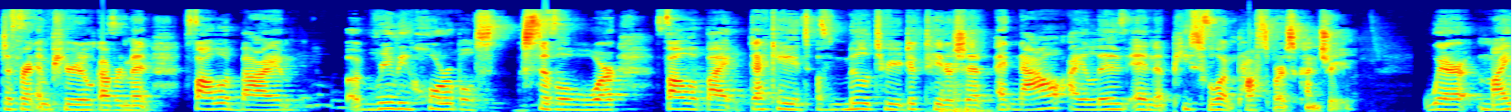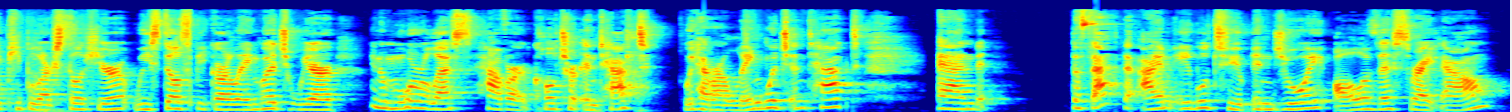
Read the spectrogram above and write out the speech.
different imperial government, followed by a really horrible civil war, followed by decades of military dictatorship. And now I live in a peaceful and prosperous country where my people are still here. We still speak our language. We are, you know, more or less have our culture intact. We have our language intact. And the fact that I'm able to enjoy all of this right now,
